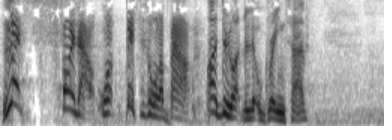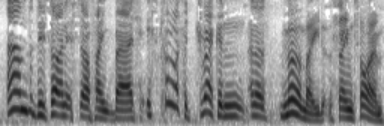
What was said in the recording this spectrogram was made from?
Let's find out what this is all about. I do like the little green tab. And the design itself ain't bad. It's kind of like a dragon and a mermaid at the same time.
